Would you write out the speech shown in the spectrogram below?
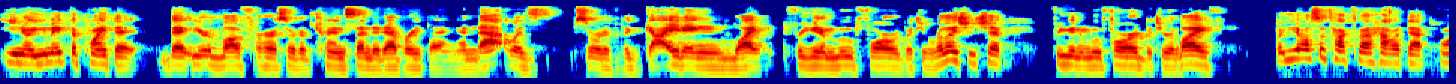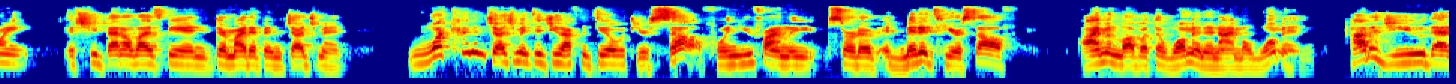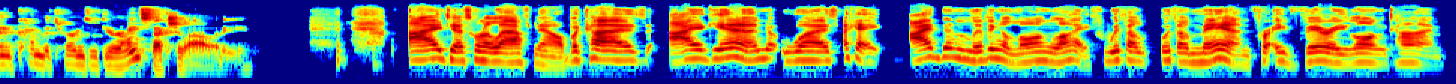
You know, you make the point that that your love for her sort of transcended everything, and that was sort of the guiding light for you to move forward with your relationship, for you to move forward with your life. But you also talked about how at that point, if she'd been a lesbian, there might have been judgment. What kind of judgment did you have to deal with yourself when you finally sort of admitted to yourself, I'm in love with a woman and I'm a woman? How did you then come to terms with your own sexuality? I just want to laugh now because I again was okay. I'd been living a long life with a with a man for a very long time,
